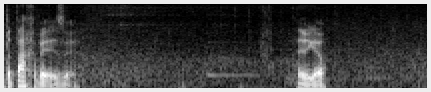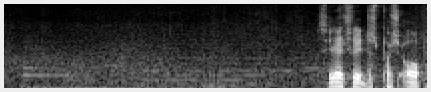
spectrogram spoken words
The back of it, is it? There we go. So you literally just push up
